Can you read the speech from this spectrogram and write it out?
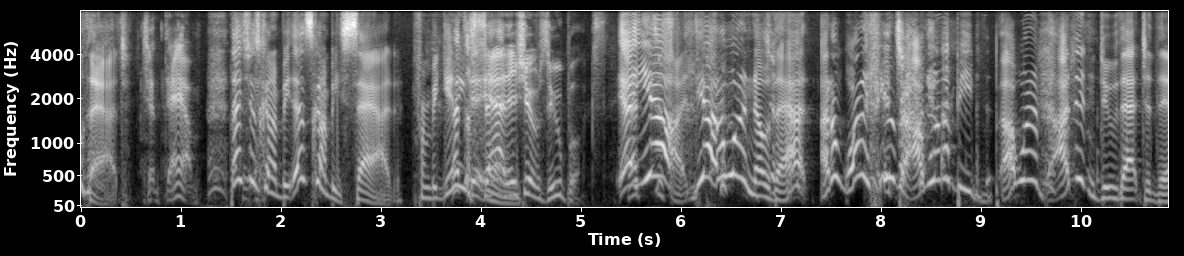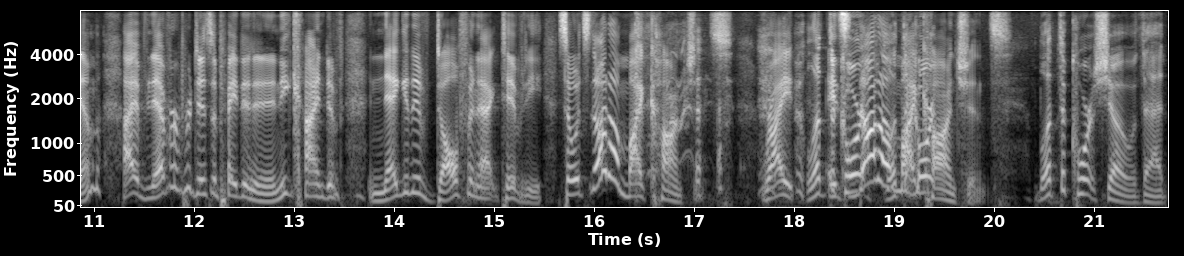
know that. Damn, That's just gonna be that's gonna be sad from beginning that's a to sad end. issue of Zoobooks. Yeah, That's yeah, just- yeah. I don't want to know that. I don't want to hear about. I want to be. I want to. I didn't do that to them. I have never participated in any kind of negative dolphin activity, so it's not on my conscience, right? Let the it's court- not on my court- conscience. Let the court show that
